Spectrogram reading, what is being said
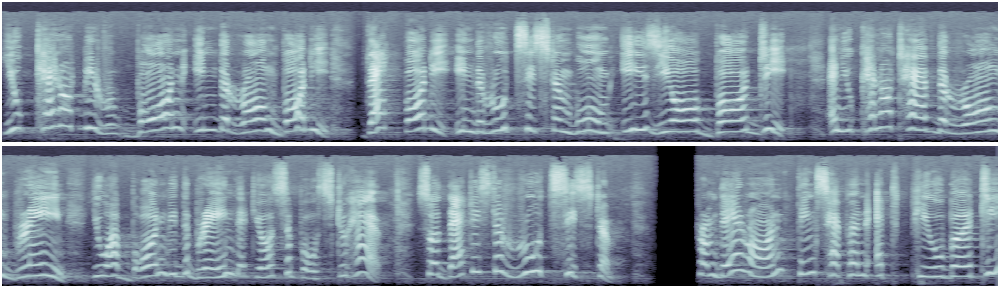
You cannot be born in the wrong body. That body in the root system womb is your body. And you cannot have the wrong brain. You are born with the brain that you're supposed to have. So that is the root system. from there on, things happen at puberty.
